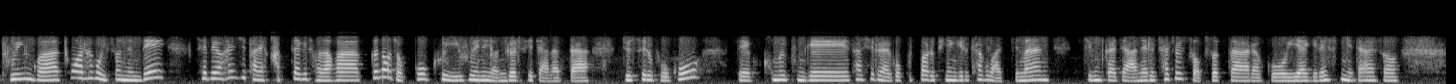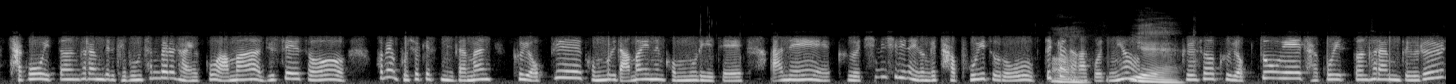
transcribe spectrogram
부인과 통화를 하고 있었는데 새벽 1시 반에 갑자기 전화가 끊어졌고 그 이후에는 연결이 되지 않았다. 뉴스를 보고 네, 건물 붕괴 사실을 알고 곧바로 비행기를 타고 왔지만 지금까지 아내를 찾을 수 없었다라고 이야기를 했습니다. 그래서 자고 있던 사람들이 대부분 참배를 당했고 아마 뉴스에서 화면 보셨겠습니다만 그 옆에 건물이 남아 있는 건물이 이제 안에 그 침실이나 이런 게 다 보이도록 뜯겨 아, 나갔거든요. 예. 그래서 그 옆동에 자고 있던 사람들을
